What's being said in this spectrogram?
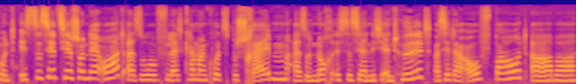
Und ist es jetzt hier schon der Ort? Also vielleicht kann man kurz beschreiben. Also noch ist es ja nicht enthüllt, was ihr da aufbaut. Aber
